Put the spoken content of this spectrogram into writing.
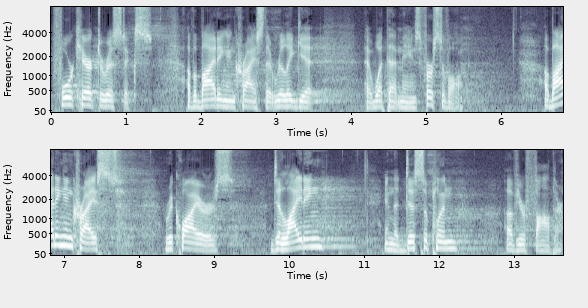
four characteristics of abiding in Christ that really get at what that means. First of all, abiding in Christ requires delighting in the discipline of your Father.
